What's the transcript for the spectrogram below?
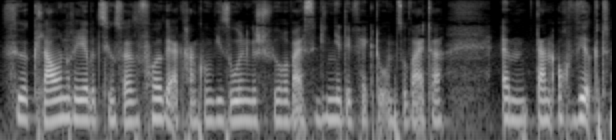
für Klauenrehe beziehungsweise Folgeerkrankungen wie Sohlengeschwüre, weiße Linie-Defekte und so weiter ähm, dann auch wirkt.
